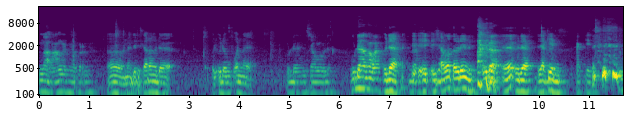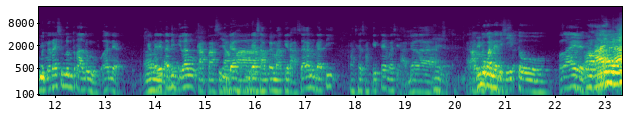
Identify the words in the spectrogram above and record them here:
Nggak kangen nggak pernah. Oh nah jadi sekarang udah udah, move on lah ya? Udah insya allah udah. Udah malah. Udah? Insya Allah tau deh nih udah. Eh, udah yakin yakin sebenarnya sih belum terlalu move on ya. Karena dia tadi bilang Kata siapa? udah udah sampai mati rasa kan berarti rasa sakitnya masih ada lah. Tapi bukan dari situ. Oh lain Oh, lain ya.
